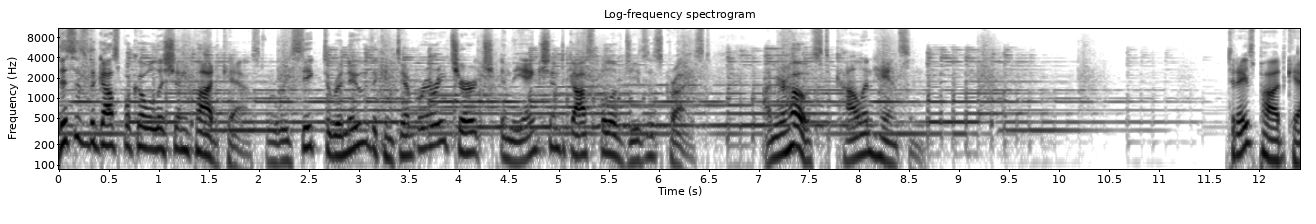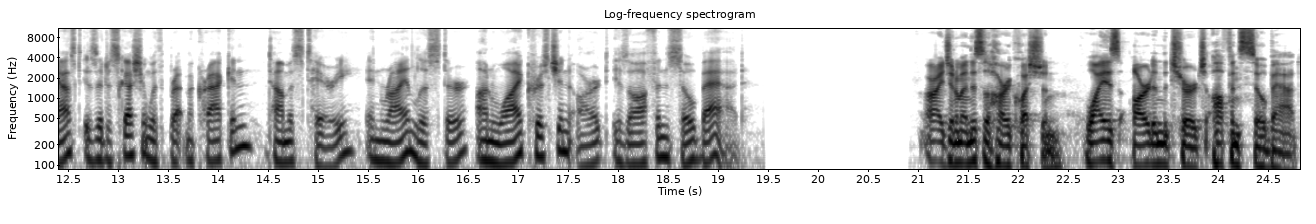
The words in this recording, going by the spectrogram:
This is the Gospel Coalition podcast, where we seek to renew the contemporary church in the ancient gospel of Jesus Christ. I'm your host, Colin Hansen. Today's podcast is a discussion with Brett McCracken, Thomas Terry, and Ryan Lister on why Christian art is often so bad. All right, gentlemen, this is a hard question. Why is art in the church often so bad?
